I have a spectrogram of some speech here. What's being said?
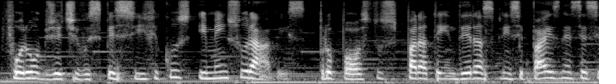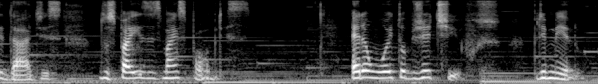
Foram objetivos específicos e mensuráveis, propostos para atender às principais necessidades dos países mais pobres. Eram oito objetivos. Primeiro,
